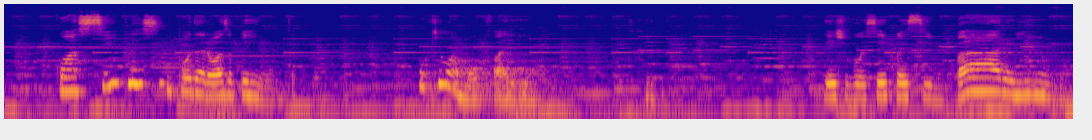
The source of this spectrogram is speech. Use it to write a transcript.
com a simples e poderosa pergunta: O que o amor faria? Deixo você com esse barulhinho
